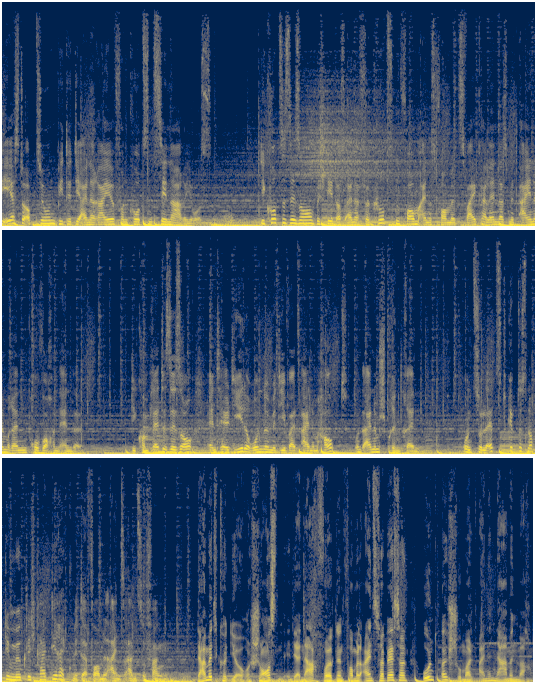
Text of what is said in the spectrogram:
Die erste Option bietet dir eine Reihe von kurzen Szenarios. Die kurze Saison besteht aus einer verkürzten Form eines Formel 2 Kalenders mit einem Rennen pro Wochenende. Die komplette Saison enthält jede Runde mit jeweils einem Haupt- und einem Sprintrennen. Und zuletzt gibt es noch die Möglichkeit, direkt mit der Formel 1 anzufangen. Damit könnt ihr eure Chancen in der nachfolgenden Formel 1 verbessern und euch schon mal einen Namen machen.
